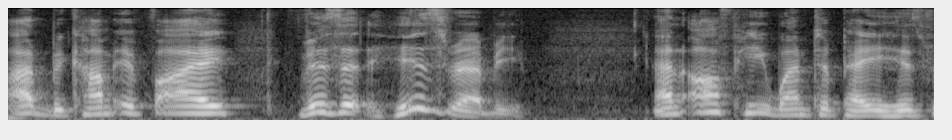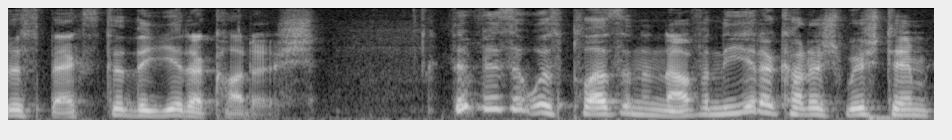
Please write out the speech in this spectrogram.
I'd become if I visit his Rebbe. And off he went to pay his respects to the Yid HaKadosh. The visit was pleasant enough, and the Yid HaKadosh wished him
